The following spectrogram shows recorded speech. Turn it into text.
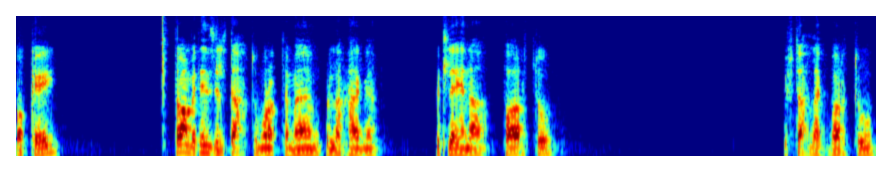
okay. طبعا بتنزل تحت امورك تمام وكل حاجة. بتلاقي هنا part 2 يفتح لك part 2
